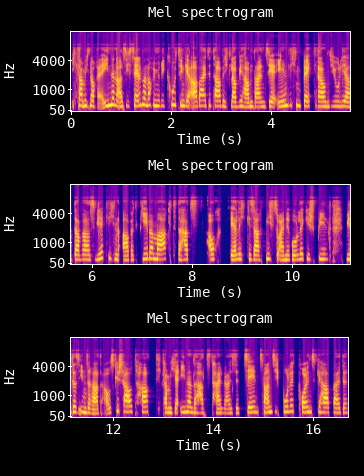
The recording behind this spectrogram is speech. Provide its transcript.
Ich kann mich noch erinnern, als ich selber noch im Recruiting gearbeitet habe, ich glaube, wir haben da einen sehr ähnlichen Background, Julia. Da war es wirklich ein Arbeitgebermarkt. Da hat es auch ehrlich gesagt nicht so eine Rolle gespielt, wie das Inserat ausgeschaut hat. Ich kann mich erinnern, da hat es teilweise 10, 20 Bullet Points gehabt bei der,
